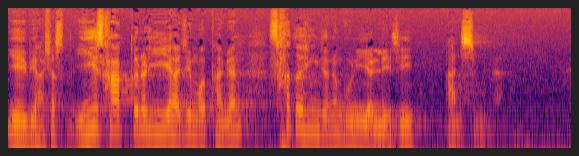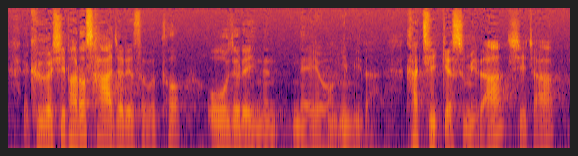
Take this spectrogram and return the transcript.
예비하셨습니다. 이 사건을 이해하지 못하면 사도행전은 문이 열리지 않습니다. 그것이 바로 4절에서부터 5절에 있는 내용입니다. 같이 읽겠습니다. 시작.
